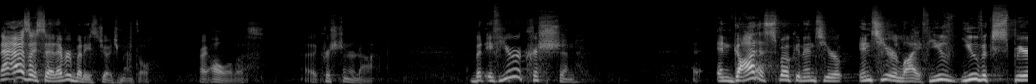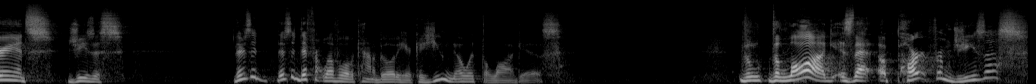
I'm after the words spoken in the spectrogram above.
now, as I said, everybody's judgmental, right? All of us, uh, Christian or not. But if you're a Christian and God has spoken into your, into your life, you've, you've experienced Jesus, there's a, there's a different level of accountability here because you know what the log is. The, the log is that apart from Jesus,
